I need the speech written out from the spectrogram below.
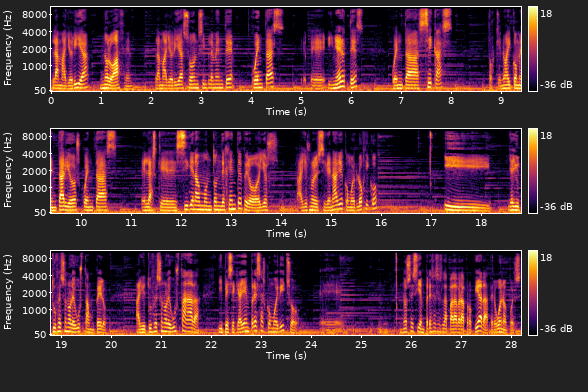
la mayoría no lo hacen. La mayoría son simplemente cuentas eh, inertes, cuentas secas, porque no hay comentarios, cuentas en las que siguen a un montón de gente, pero ellos, a ellos no les sigue nadie, como es lógico. Y, y a YouTube eso no le gusta un pelo. A YouTube eso no le gusta nada. Y pese que hay empresas, como he dicho, eh, no sé si empresas es la palabra apropiada, pero bueno, pues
